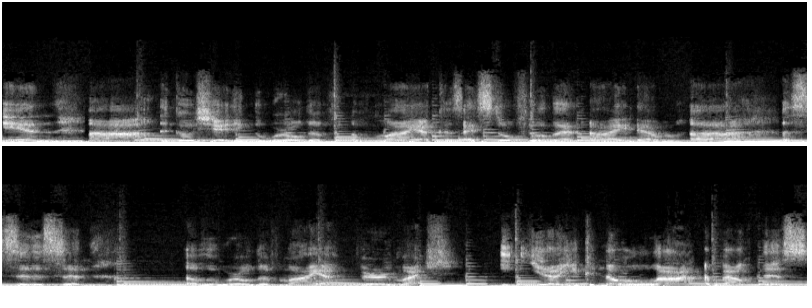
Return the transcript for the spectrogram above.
in uh, negotiating the world of, of Maya because I still feel that I am uh, a citizen of the world of Maya very much. You know, you can know a lot about this,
